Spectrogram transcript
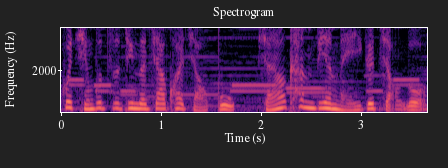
会情不自禁地加快脚步，想要看遍每一个角落，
